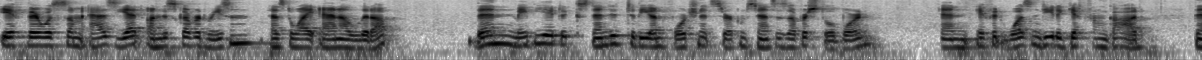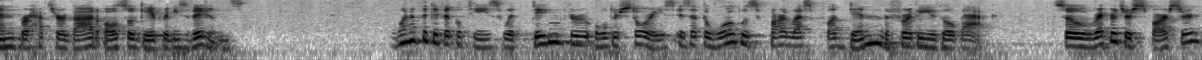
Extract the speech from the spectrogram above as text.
If there was some as yet undiscovered reason as to why Anna lit up, then maybe it extended to the unfortunate circumstances of her stillborn, and if it was indeed a gift from God, then perhaps her God also gave her these visions. One of the difficulties with digging through older stories is that the world was far less plugged in the further you go back. So records are sparser,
